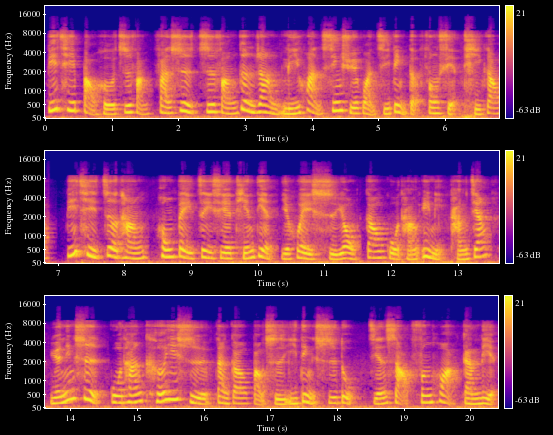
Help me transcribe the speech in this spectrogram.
比起饱和脂肪，反式脂肪更让罹患心血管疾病的风险提高。比起蔗糖，烘焙这些甜点也会使用高果糖玉米糖浆，原因是果糖可以使蛋糕保持一定湿度，减少分化干裂。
